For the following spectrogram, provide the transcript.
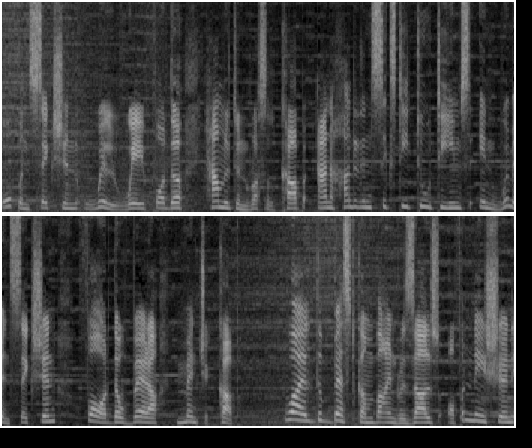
open section will weigh for the Hamilton Russell Cup and 162 teams in women's section for the Vera Menchik Cup. While the best combined results of a nation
